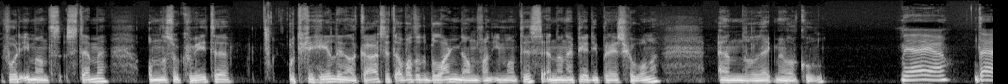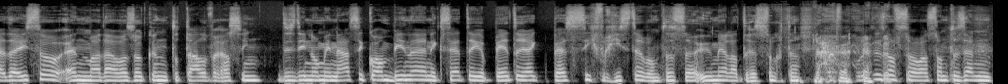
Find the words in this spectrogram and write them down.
voor iemand stemmen, omdat ze ook weten hoe het geheel in elkaar zit en wat het belang dan van iemand is. En dan heb jij die prijs gewonnen. En dat lijkt me wel cool. Ja, ja. Dat, dat is zo. En, maar dat was ook een totale verrassing. Dus die nominatie kwam binnen en ik zei tegen Peter, ja, ik best zich vergist heb, want dat is uh, uw mailadres zochten. Of Brutus of zo was. Want we zijn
